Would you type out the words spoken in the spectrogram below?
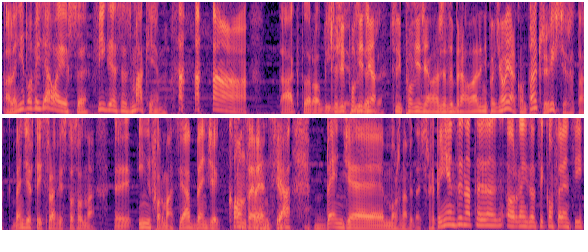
Ale nie powiedziała jeszcze figes z makiem. Ha, ha, ha. Tak to robi Czyli, się powiedzia, Izerze. czyli powiedziała, że wybrała, ale nie powiedziała jaką, tak? Oczywiście, że tak. Będzie w tej sprawie stosowna y, informacja, będzie konferencja, Konferencja. będzie można wydać trochę pieniędzy na tę organizację konferencji.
